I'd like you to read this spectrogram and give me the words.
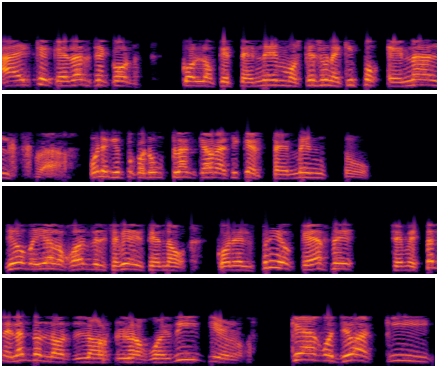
Hay que quedarse con, con lo que tenemos, que es un equipo en alza. Un equipo con un plan que ahora sí que es cemento. Yo veía a los jugadores del Sevilla diciendo, con el frío que hace, se me están helando los, los, los huevillos. ¿qué hago yo aquí?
